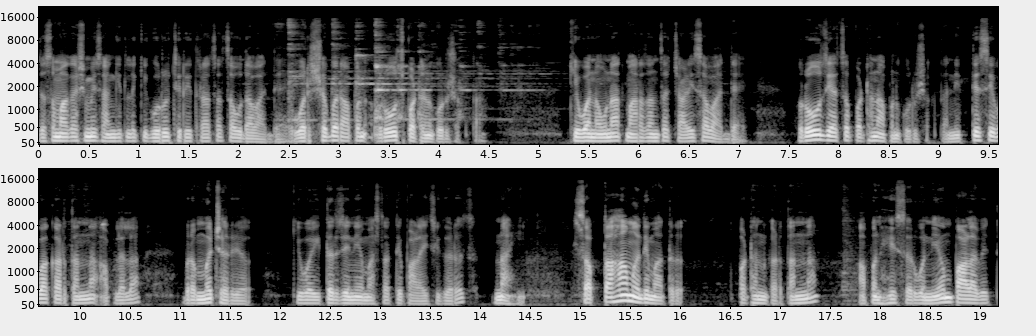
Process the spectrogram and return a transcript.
जसं मागाशी मी सांगितलं की गुरुचरित्राचा चौदावा अध्याय. वर्षभर आपण रोज पठन करू शकता. किंवा नवनाथ महाराजांचा चाळीसावा अध्याय. रोज याचं पठन आपण करू शकता. नित्यसेवा करताना आपल्याला ब्रह्मचर्य किंवा इतर जे नियम असतात ते पाळायची गरज नाही. सप्ताहामध्ये मात्र पठन करताना आपण हे सर्व नियम पाळावेत.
